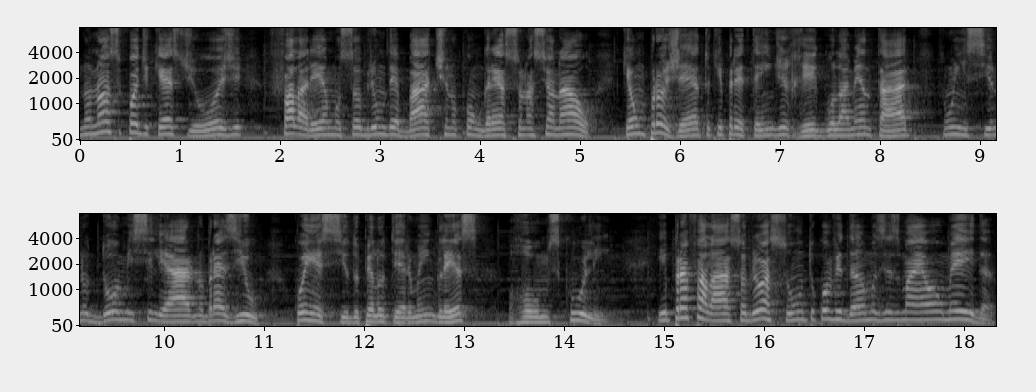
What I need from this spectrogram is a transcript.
No nosso podcast de hoje, falaremos sobre um debate no Congresso Nacional, que é um projeto que pretende regulamentar o ensino domiciliar no Brasil, conhecido pelo termo em inglês homeschooling. E para falar sobre o assunto, convidamos Ismael Almeida,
